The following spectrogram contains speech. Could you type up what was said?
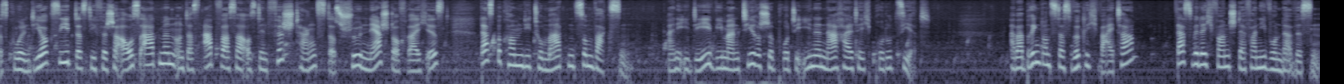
Das Kohlendioxid, das die Fische ausatmen und das Abwasser aus den Fischtanks, das schön nährstoffreich ist, das bekommen die Tomaten zum Wachsen. Eine Idee, wie man tierische Proteine nachhaltig produziert. Aber bringt uns das wirklich weiter? Das will ich von Stefanie Wunder wissen.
